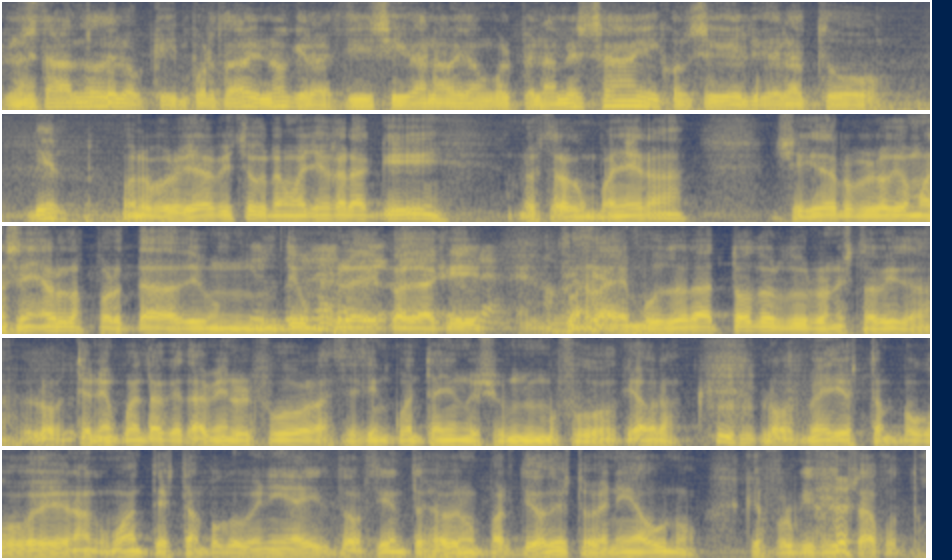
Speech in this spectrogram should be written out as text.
No se está hablando de lo que importa hoy, ¿no? Que el si gana hoy da un golpe en la mesa y consigue el liderato bien. Bueno, pero ya has visto que no vamos a llegar aquí, nuestra compañera, enseguida lo primero que vamos a enseñar es las portadas de un, de un periódico de que aquí. Bueno, es muy dura, todo es duro en esta vida. Lo, ten en cuenta que también el fútbol hace 50 años no es el mismo fútbol que ahora. Los medios tampoco eran como antes, tampoco venía ahí 200 a ver un partido de esto, venía uno, que fue el que hicimos esa foto.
